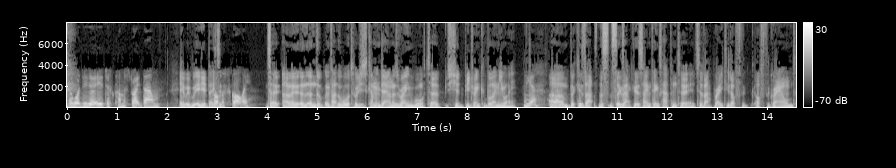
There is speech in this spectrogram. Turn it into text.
So what do you do? It just comes straight down It, it, from the sky. so, uh, and, and the, in fact, the water which is coming down as rainwater should be drinkable anyway, Yeah. yeah. um, because that's, that's exactly the same things happen to it. It's evaporated off the off the ground.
